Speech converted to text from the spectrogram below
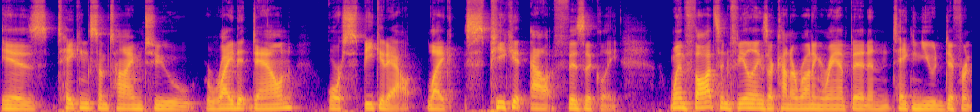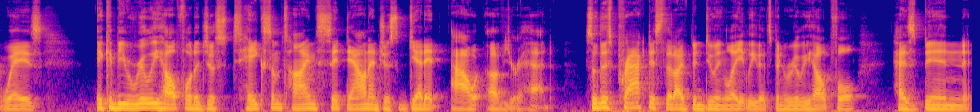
is taking some time to write it down or speak it out, like speak it out physically. When thoughts and feelings are kind of running rampant and taking you in different ways, it can be really helpful to just take some time, sit down, and just get it out of your head. So, this practice that I've been doing lately that's been really helpful has been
